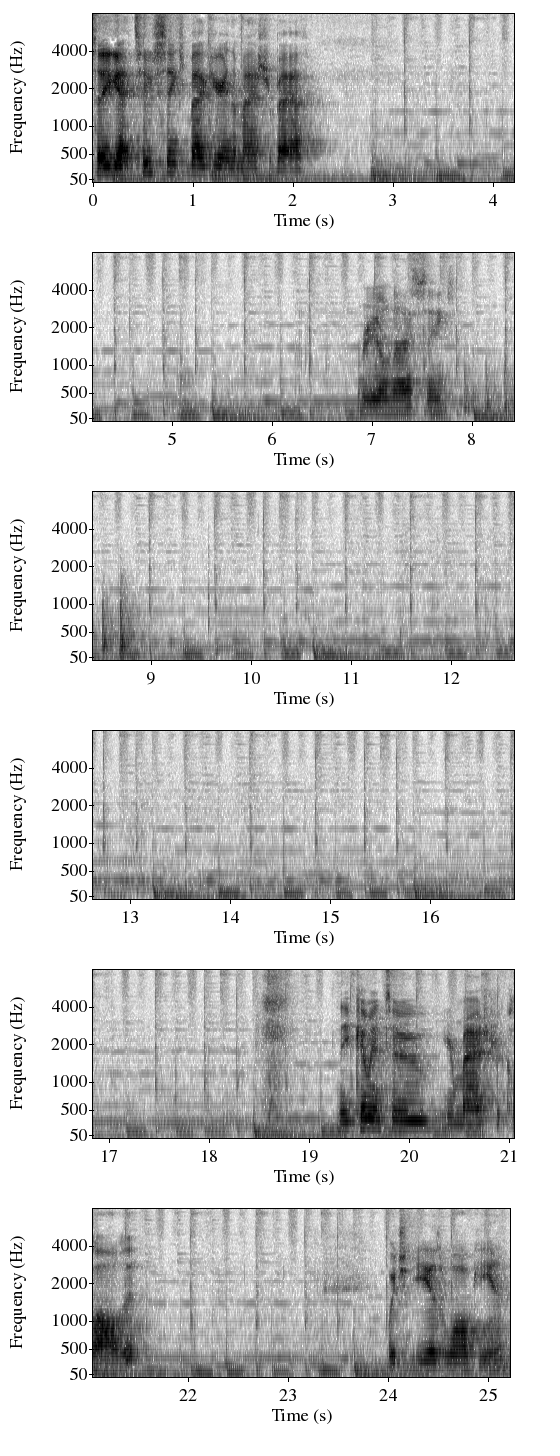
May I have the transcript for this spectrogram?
So you got two sinks back here in the master bath. Real nice sinks. Then you come into your master closet, which is walk-in.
